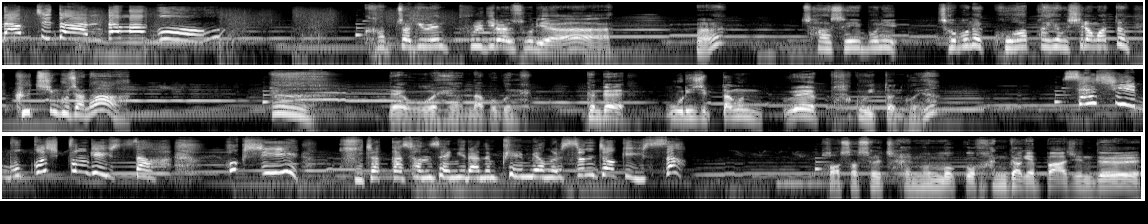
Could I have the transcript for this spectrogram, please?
납치도 안 당하고! 갑자기 웬 불길한 소리야? 어? 자세히 보니 저번에 고아파 형씨랑 왔던 그 친구잖아. 휴, 내 오해였나 보군. 근데 우리 집 땅은 왜 파고 있던 거야? 사실 묻고 싶은 게 있어. 혹시 구작가 선생이라는 필명을 쓴 적이 있어? 버섯을 잘못 먹고 한강에 빠진들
